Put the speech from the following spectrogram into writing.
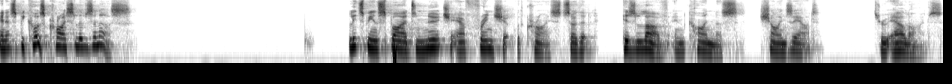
And it's because Christ lives in us. Let's be inspired to nurture our friendship with Christ so that his love and kindness shines out through our lives.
